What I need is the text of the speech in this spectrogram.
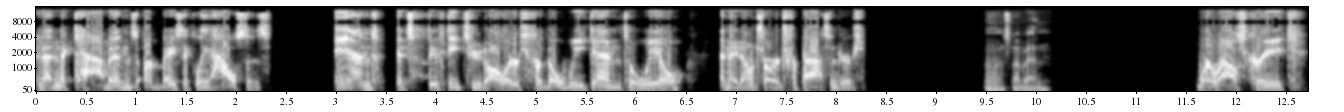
and then the cabins are basically houses. And it's $52 for the weekend to wheel, and they don't charge for passengers. Oh, that's not bad. Where Rausch Creek,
